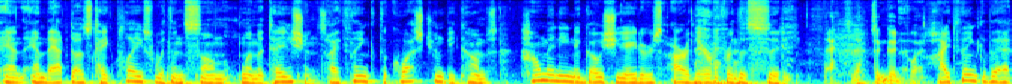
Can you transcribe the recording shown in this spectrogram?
and, and that does take place within some limitations. I think the question becomes how many negotiators are there for the city? That's, that's a good question. I think that,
